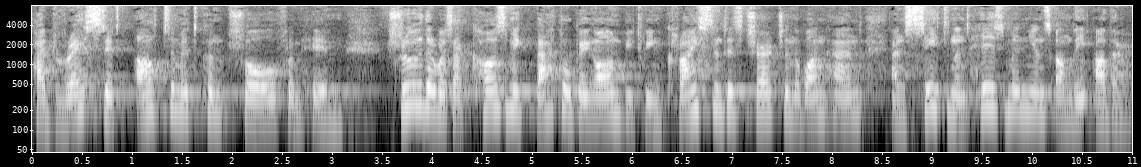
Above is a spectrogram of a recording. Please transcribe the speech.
had wrested ultimate control from him. True, there was a cosmic battle going on between Christ and his church on the one hand and Satan and his minions on the other.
